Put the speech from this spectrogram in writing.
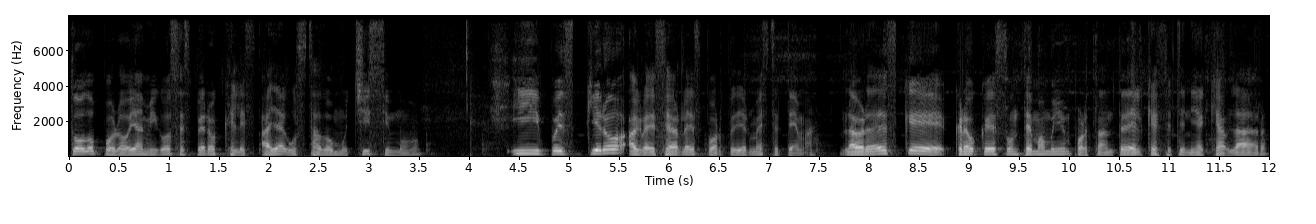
todo por hoy amigos, espero que les haya gustado muchísimo. Y pues quiero agradecerles por pedirme este tema. La verdad es que creo que es un tema muy importante del que se tenía que hablar.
